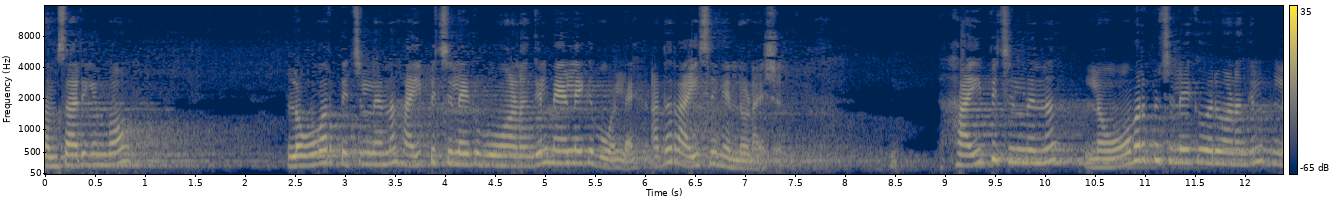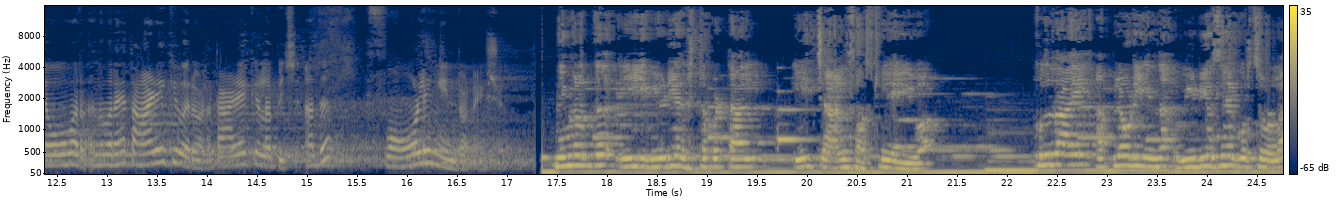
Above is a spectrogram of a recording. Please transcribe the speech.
സംസാരിക്കുമ്പോൾ ലോവർ പിച്ചിൽ നിന്ന് ഹൈ പിച്ചിലേക്ക് പോവുകയാണെങ്കിൽ മേളിലേക്ക് പോവല്ലേ? അത് റൈസിങ് ഇൻഡോണേഷൻ ഹൈ പിച്ചിൽ നിന്ന് ലോവർ പിച്ചിലേക്ക് വരുവാണെങ്കിൽ ലോവർ എന്ന് പറയാൻ താഴേക്ക് വരുവാണ്. താഴേക്കുള്ള പിച്ച് അത് ഫോളിങ് ഇൻഡോണേഷൻ നിങ്ങൾക്ക് ഈ വീഡിയോ ഇഷ്ടപ്പെട്ടാൽ ഈ ചാനൽ സബ്സ്ക്രൈബ് ചെയ്യുക. പുതുതായി അപ്ലോഡ് ചെയ്യുന്ന വീഡിയോസിനെ കുറിച്ചുള്ള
